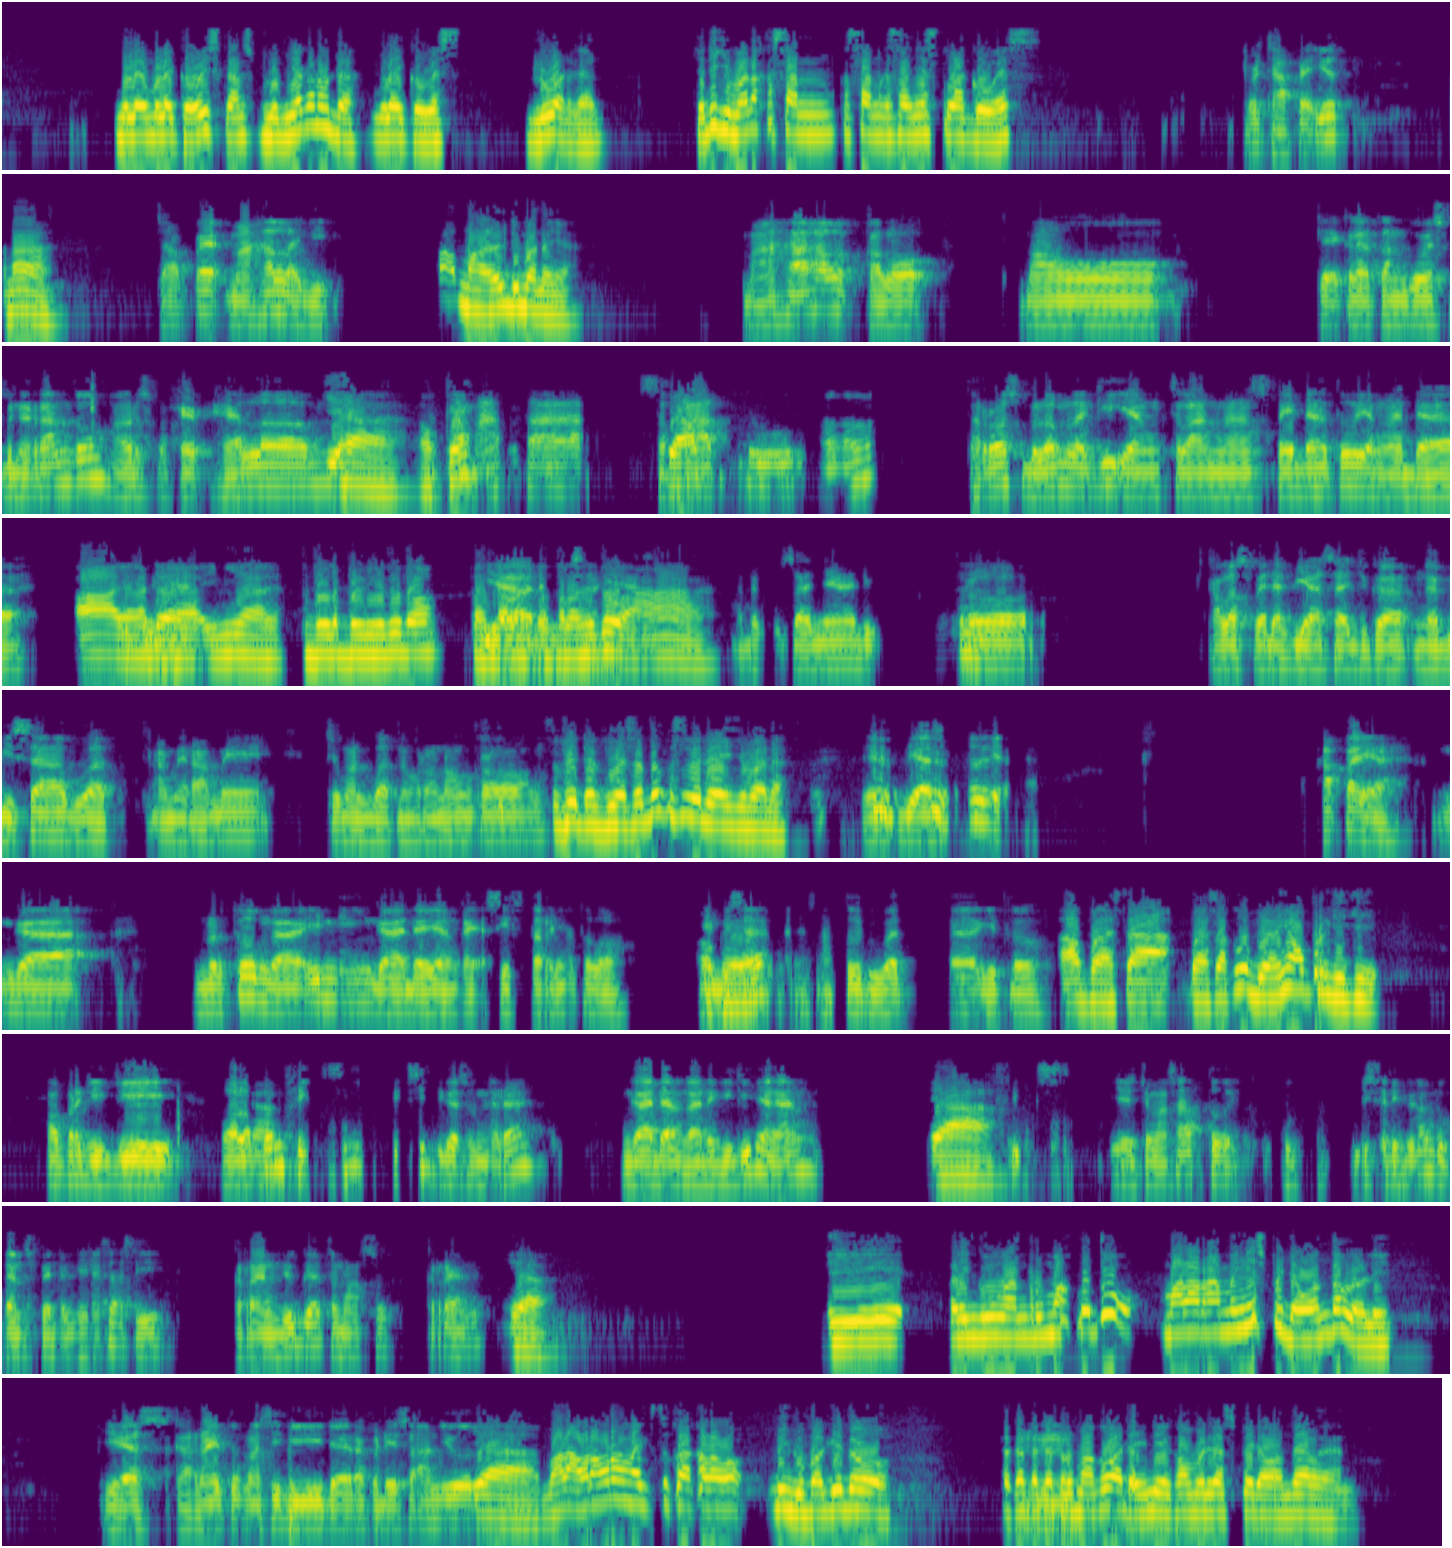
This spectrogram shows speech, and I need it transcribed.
mulai-mulai goes kan. Sebelumnya kan udah mulai goes duluan kan. Jadi gimana kesan kesan kesannya setelah goes? Oh, capek, Yud. Nah, Capek, mahal lagi. ah, mahal di mananya? Mahal kalau mau kayak kelihatan goes beneran tuh harus pakai helm, Ya, oke. kacamata, sepatu, Heeh. terus belum lagi yang celana sepeda tuh yang ada Ah, yang ada ini ya, tebel-tebel itu toh, Iya, ada bantalan-bantalan itu. busanya. Ah, ada busanya di terus kalau sepeda biasa juga nggak bisa buat rame-rame cuman buat nongkrong-nongkrong. Sepeda biasa tuh sepeda yang gimana? jadi biasa tuh ya. Apa ya? Nggak menurutku nggak ini nggak ada yang kayak shifternya tuh loh. Yang Oke. bisa ada satu dua tiga gitu. Ah, bahasa bahasaku bilangnya oper gigi. oper gigi. Ya. walaupun friksi friksi juga sebenarnya nggak ada nggak ada giginya kan? Ya, fix ya cuma satu bisa dibilang bukan sepeda biasa sih keren juga termasuk keren ya. Di lingkungan rumahku tuh malah ramenya sepeda ontel loh, Li. yes karena itu masih di daerah pedesaan yuk Ya, malah orang-orang lagi suka kalau minggu pagi tuh dekat-dekat Hmm. rumahku ada ini komunitas sepeda ontel kan.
